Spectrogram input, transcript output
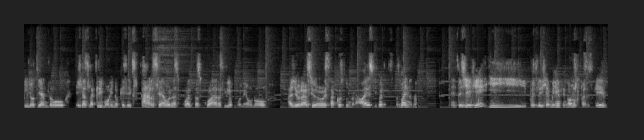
piloteando el gas lacrimógeno que se esparce a unas cuantas cuadras y lo pone a uno a llorar si uno no está acostumbrado a eso y bueno, estas vainas, ¿no? Entonces llegué y pues le dije a mi jefe, no, lo que pasa es que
